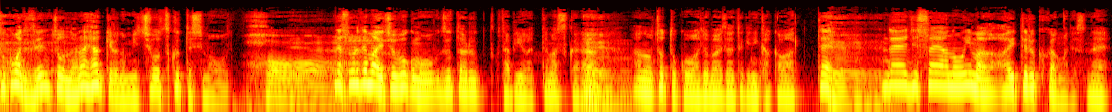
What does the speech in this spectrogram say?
そこまで全長700キロの道を作ってしまおう。はあ。で、それでまあ一応僕もずっと歩く旅をやってますから、ええあの、ちょっとこうアドバイザー的に関わって、えで、実際あの、今空いてる区間がですね、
